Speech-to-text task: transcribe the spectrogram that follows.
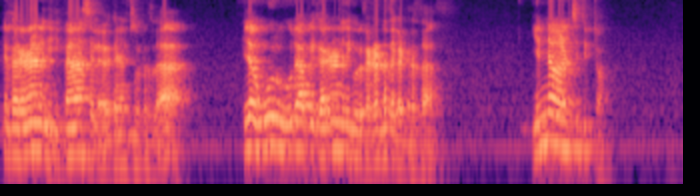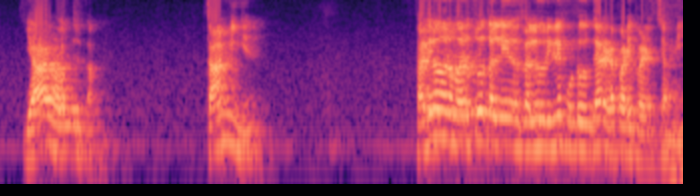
இல்ல கருணாநிதிக்கு பேனாசில வைக்கிறேன்னு சொல்றதா? இல்ல ஊர் ஊரா போய் கருணாநிதிக்கு ஒரு கட்டடத்தை கட்டுறதா? என்ன வளர்ச்சி திட்டம்? யார் வளர்ந்துருக்காங்க? காமிங்க பதினோரு மருத்துவக் கல்லூரி கல்லூரிகளை கொண்டு வந்தார் எடப்பாடி பழனிசாமி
